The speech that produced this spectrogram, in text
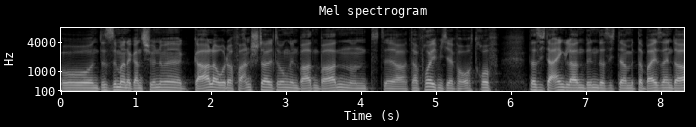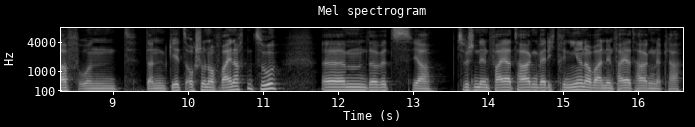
Und das ist immer eine ganz schöne Gala oder Veranstaltung in Baden-Baden. Und ja, da freue ich mich einfach auch drauf, dass ich da eingeladen bin, dass ich da mit dabei sein darf. Und dann geht es auch schon auf Weihnachten zu. Ähm, da wird es, ja, zwischen den Feiertagen werde ich trainieren, aber an den Feiertagen, na klar,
